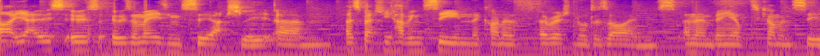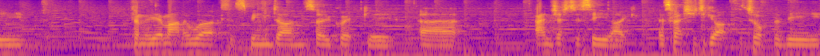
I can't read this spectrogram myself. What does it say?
Oh yeah, it was, it was, it was amazing to see actually, um, especially having seen the kind of original designs and then being able to come and see kind of the amount of work that's been done so quickly uh, and just to see like, especially to go up to the top of the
